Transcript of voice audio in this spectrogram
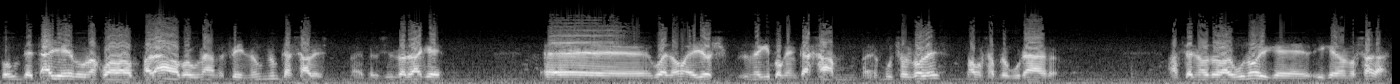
por un detalle, por una jugada parado, por una, en fin, nu- nunca sabes. Eh, Pero sí es verdad que, eh, bueno, ellos, un equipo que encaja eh, muchos goles, vamos a procurar hacer nosotros alguno y que, y que no nos hagan.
